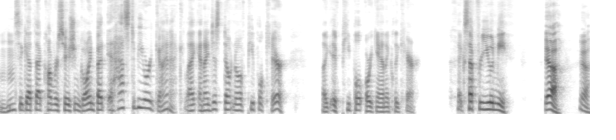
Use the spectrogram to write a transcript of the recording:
Mhm. to get that conversation going, but it has to be organic. Like, and I just don't know if people care. Like, if people organically care, except for you and me. Yeah, yeah.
